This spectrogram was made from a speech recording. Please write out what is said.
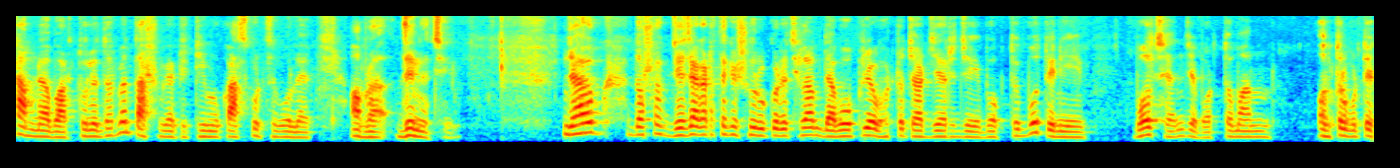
সামনে আবার তুলে ধরবেন, তার সঙ্গে একটি টিমও কাজ করছে বলে আমরা জেনেছি। যাই হোক, দর্শক, যে জায়গাটা থেকে শুরু করেছিলাম, দেবপ্রিয় ভট্টাচার্যের যে বক্তব্য, তিনি বলছেন যে বর্তমান অন্তর্বর্তী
